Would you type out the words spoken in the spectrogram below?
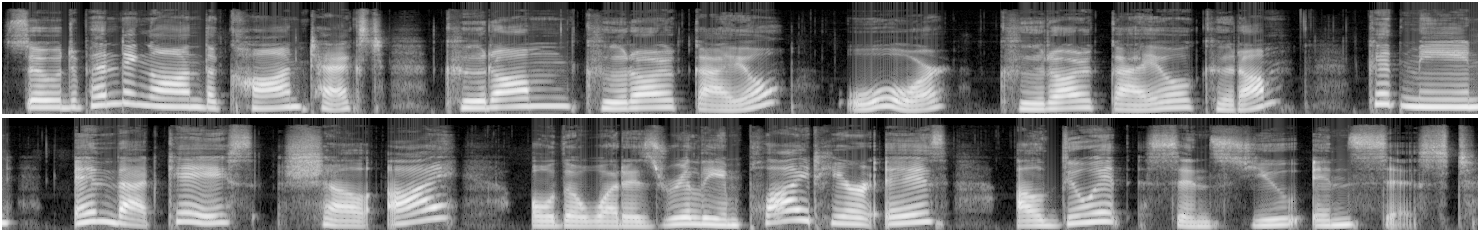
So depending on the context, 그럼 그럴까요 or 그럴까요 그럼 could mean in that case, shall I? Although what is really implied here is I'll do it since you insist.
